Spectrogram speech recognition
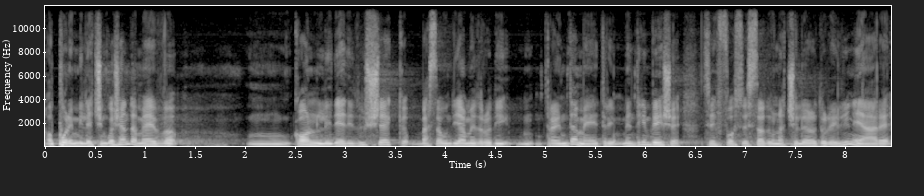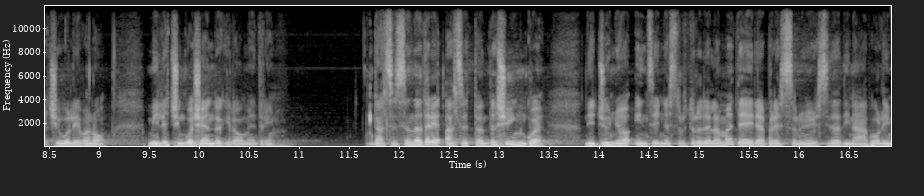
oppure 1500 MeV con l'idea di Dushek basta un diametro di 30 metri, mentre invece se fosse stato un acceleratore lineare ci volevano 1500 km. Dal 63 al 75 di giugno insegna struttura della materia presso l'Università di Napoli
